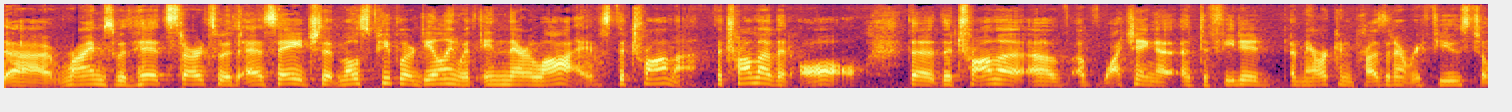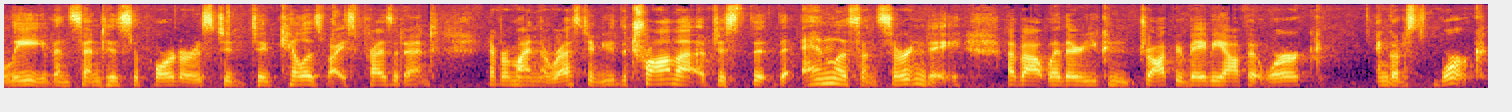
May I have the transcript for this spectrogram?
uh, rhymes with hit, starts with SH, that most people are dealing with in their lives the trauma, the trauma of it all, the, the trauma of, of watching a, a defeated American president refuse to leave and send his supporters to, to kill his vice president. Never mind the rest of you. The trauma of just the, the endless uncertainty about whether you can drop your baby off at work and go to work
